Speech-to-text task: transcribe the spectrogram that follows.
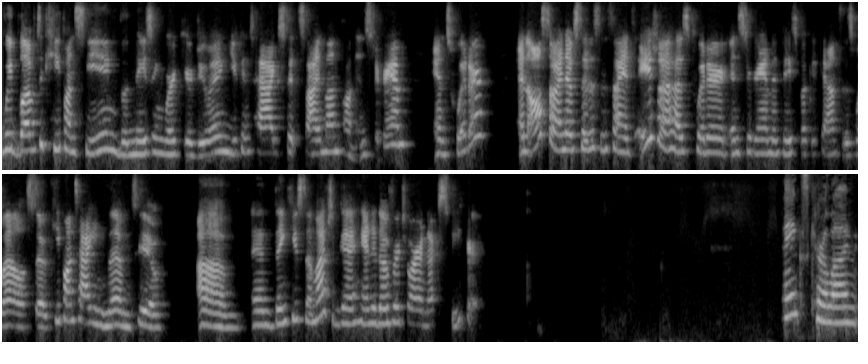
we'd love to keep on seeing the amazing work you're doing. You can tag CitSci Month on Instagram and Twitter. And also, I know Citizen Science Asia has Twitter, Instagram, and Facebook accounts as well. So keep on tagging them too. Um, and thank you so much. I'm going to hand it over to our next speaker. Thanks, Caroline.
